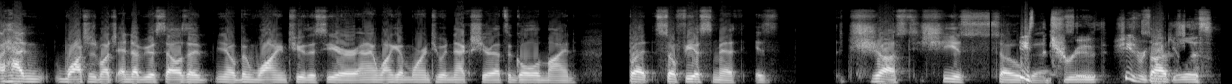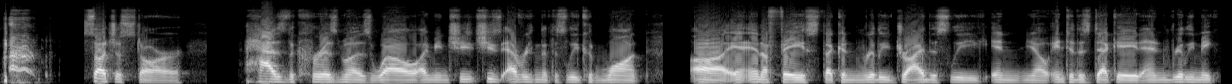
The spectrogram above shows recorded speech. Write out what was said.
I hadn't watched as much NWSL as I've you know been wanting to this year, and I want to get more into it next year. That's a goal of mine. But Sophia Smith is just she is so She's good. the truth. She's ridiculous. Such, such a star has the charisma as well. I mean, she she's everything that this league could want. Uh, in, in a face that can really drive this league in you know into this decade and really make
